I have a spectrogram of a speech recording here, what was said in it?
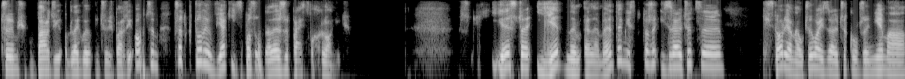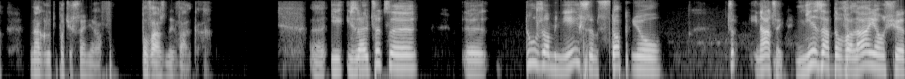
czymś bardziej odległym i czymś bardziej obcym, przed którym w jakiś sposób należy państwo chronić. Jeszcze jednym elementem jest to, że Izraelczycy, historia nauczyła Izraelczyków, że nie ma nagród pocieszenia w poważnych walkach. I Izraelczycy y, dużo mniejszym stopniu, czy inaczej, nie zadowalają się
